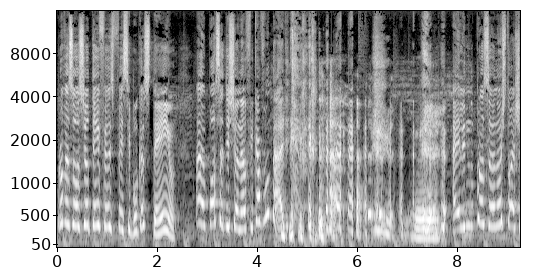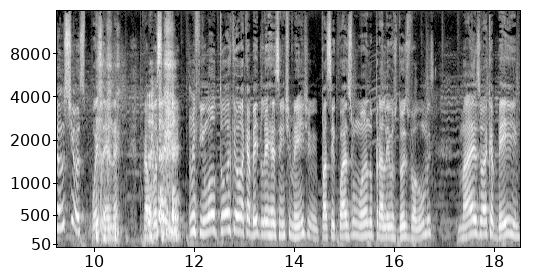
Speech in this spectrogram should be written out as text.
professor, o senhor tem Facebook? Eu tenho. Ah, eu posso adicionar, fica à vontade. Aí ele, professor, eu não estou achando o senhor. Pois é, né? Pra você ver. Enfim, um autor que eu acabei de ler recentemente, passei quase um ano para ler os dois volumes, mas eu acabei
